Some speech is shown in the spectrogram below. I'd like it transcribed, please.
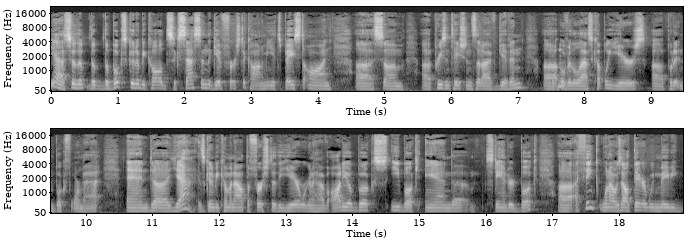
Yeah, so the, the, the book's going to be called Success in the Give First Economy. It's based on uh, some uh, presentations that I've given uh, mm-hmm. over the last couple years, uh, put it in book format. And uh, yeah, it's going to be coming out the first of the year. We're going to have audiobooks, ebook, and uh, standard book. I think when I was out there, we maybe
